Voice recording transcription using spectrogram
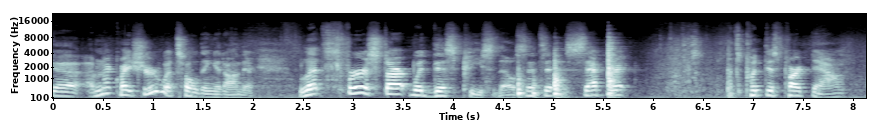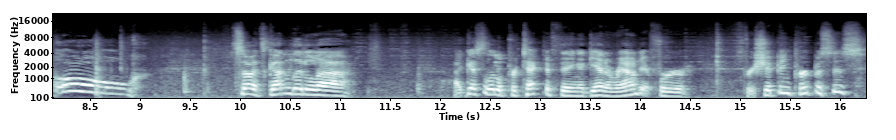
Uh, I'm not quite sure what's holding it on there. Let's first start with this piece, though, since it is separate. Let's put this part down. Oh! So it's got a little, uh, I guess a little protective thing, again, around it for, for shipping purposes.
